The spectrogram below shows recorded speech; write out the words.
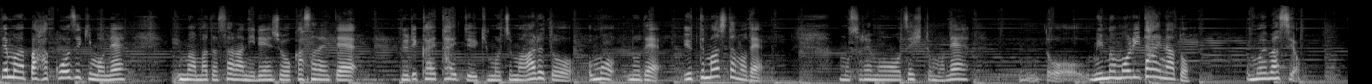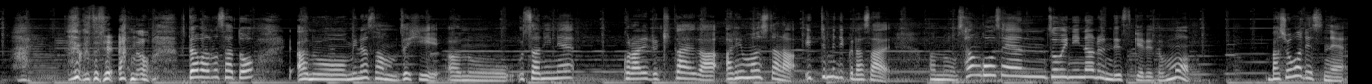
でもやっぱ白鵬関もね今またさらに連勝を重ねて塗り替えたいという気持ちもあると思うので言ってましたのでもうそれもぜひともね、うんと、見守りたいなと思いますよ。はいということで、あの双葉の里、あの皆さんもぜひ、あの宇佐にね来られる機会がありましたら行ってみてください。あの3号線沿いになるんですけれども場所はですね、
